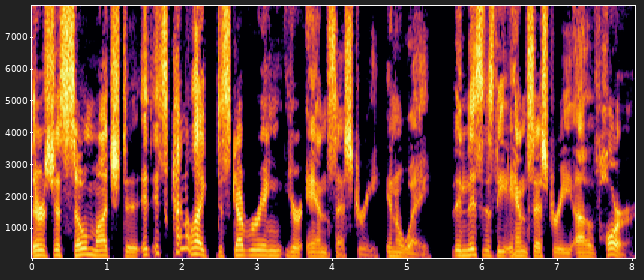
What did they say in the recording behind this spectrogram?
there's just so much to it, it's kind of like discovering your ancestry in a way. And this is the ancestry of horror.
